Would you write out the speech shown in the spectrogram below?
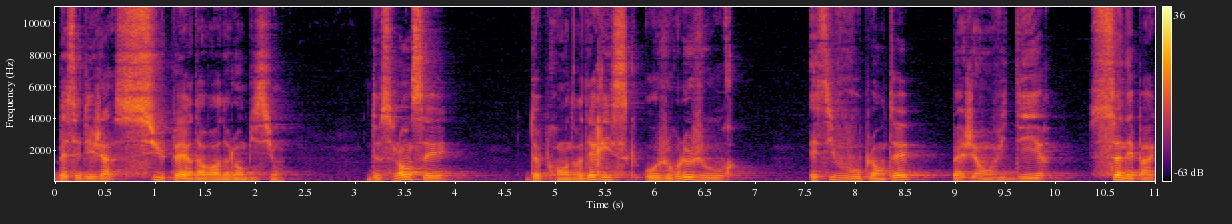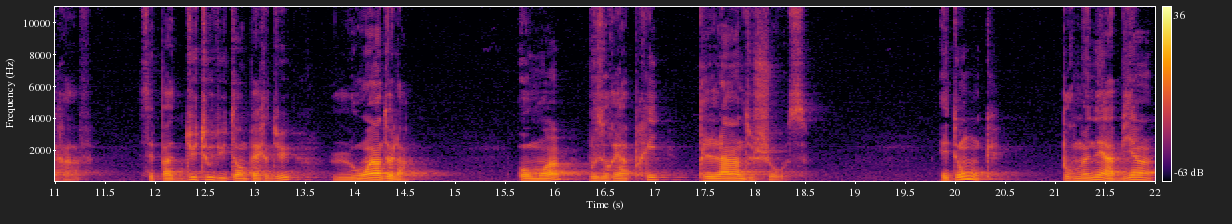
Ben, c'est déjà super d'avoir de l'ambition, de se lancer, de prendre des risques au jour le jour. Et si vous vous plantez, ben, j'ai envie de dire, ce n'est pas grave. C'est pas du tout du temps perdu, loin de là. Au moins, vous aurez appris plein de choses. Et donc, pour mener à bien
